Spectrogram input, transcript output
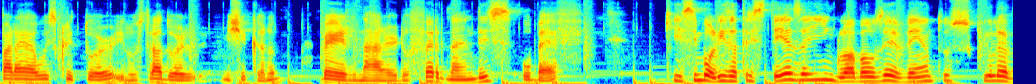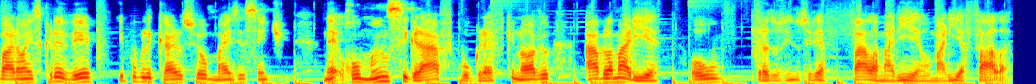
para o escritor ilustrador mexicano Bernardo Fernandes, o BEF, que simboliza a tristeza e engloba os eventos que o levaram a escrever e publicar o seu mais recente né, romance gráfico, o graphic novel Habla Maria, ou traduzindo seria Fala Maria, ou Maria Fala,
